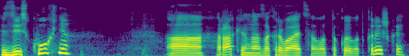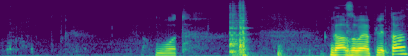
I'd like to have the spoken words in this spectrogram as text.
Здесь кухня. А раковина закрывается вот такой вот крышкой. Вот. Газовая плита.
